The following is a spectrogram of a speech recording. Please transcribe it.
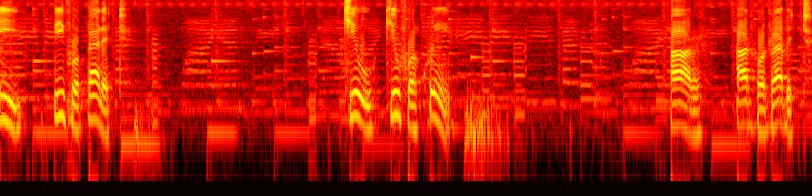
P. P for parrot. Q. Q for queen. R. R for rabbit.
